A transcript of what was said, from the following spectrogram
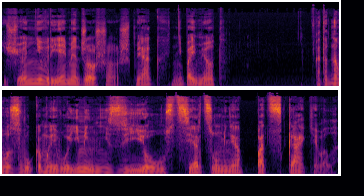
«Еще не время, Джошуа, шмяк не поймет». От одного звука моего имени из ее уст сердце у меня подскакивало.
